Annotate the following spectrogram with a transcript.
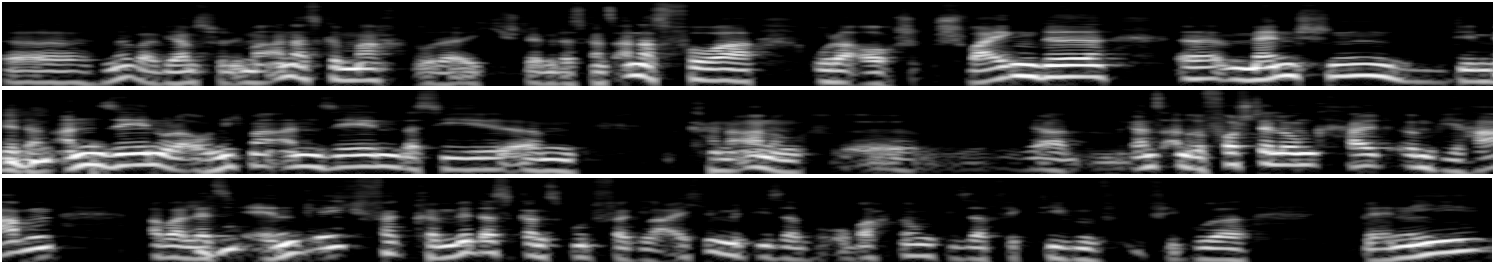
äh, ne, weil wir haben es schon immer anders gemacht oder ich stelle mir das ganz anders vor oder auch schweigende äh, Menschen, denen wir mhm. dann ansehen oder auch nicht mal ansehen, dass sie, ähm, keine Ahnung, äh, ja, eine ganz andere Vorstellung halt irgendwie haben. Aber mhm. letztendlich können wir das ganz gut vergleichen mit dieser Beobachtung dieser fiktiven Figur Benny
